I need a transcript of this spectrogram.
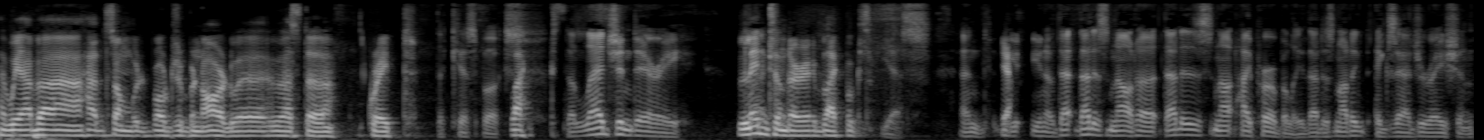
we have uh, had some with Roger Bernard, uh, who has the great the Kiss books, Black, the legendary, legendary Black, Black books. Yes, and yeah. you, you, know that that is not a that is not hyperbole. That is not an exaggeration.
